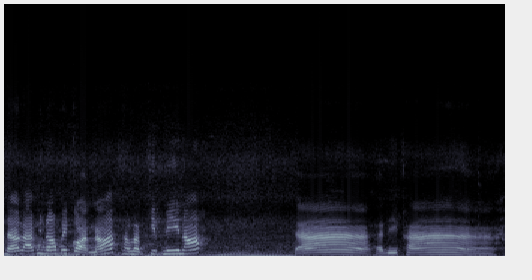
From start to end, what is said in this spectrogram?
เดี๋ยวลาพี่น้องไปก่อนเนาะสำหรับคลิปนี้เนาะ จ้า สวัสดีค่ะ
